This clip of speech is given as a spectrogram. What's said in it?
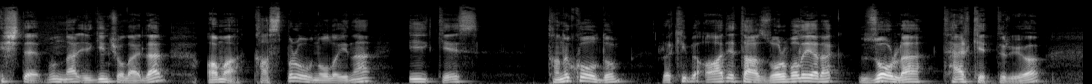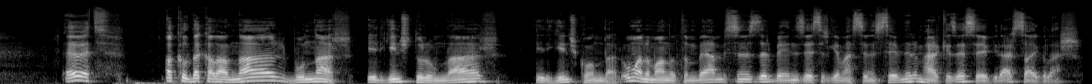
İşte bunlar ilginç olaylar ama Kasparov'un olayına ilk kez tanık oldum. Rakibi adeta zorbalayarak zorla terk ettiriyor. Evet, akılda kalanlar bunlar. İlginç durumlar, ilginç konular. Umarım anlatım beğenmişsinizdir. Beğeninizi esirgemezseniz sevinirim. Herkese sevgiler, saygılar.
